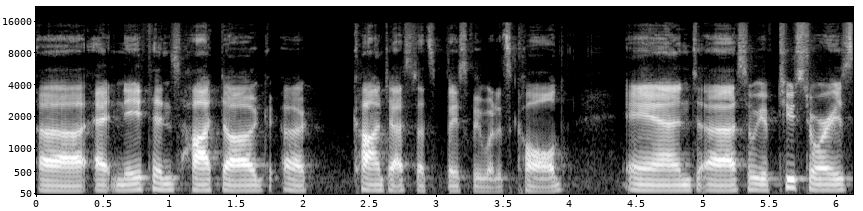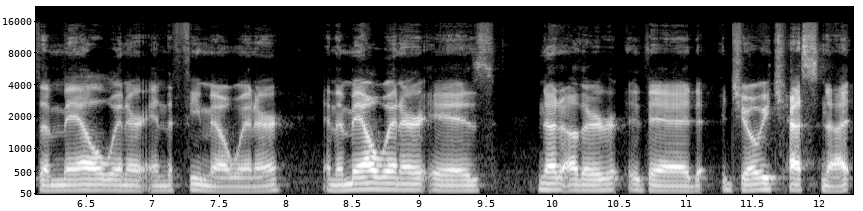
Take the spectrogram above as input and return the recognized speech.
uh, at Nathan's hot dog uh, contest. That's basically what it's called. And uh, so we have two stories: the male winner and the female winner. And the male winner is none other than Joey Chestnut.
